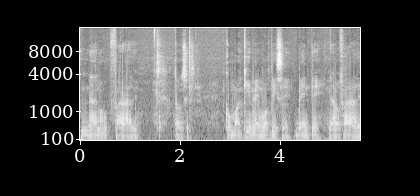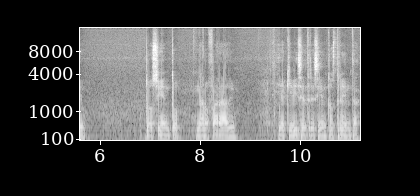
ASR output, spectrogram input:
nanofaradio. Entonces como aquí vemos dice 20 nanofaradio 200 nanofaradio y aquí dice 330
